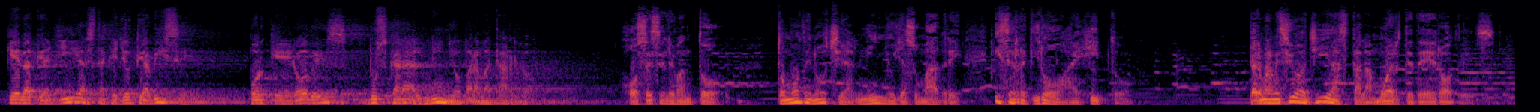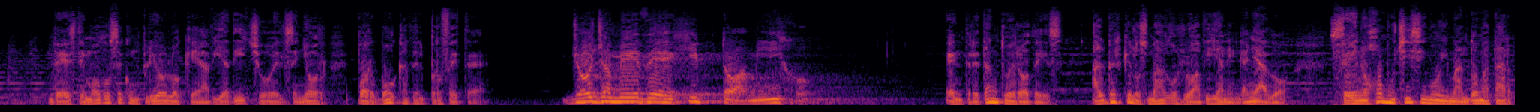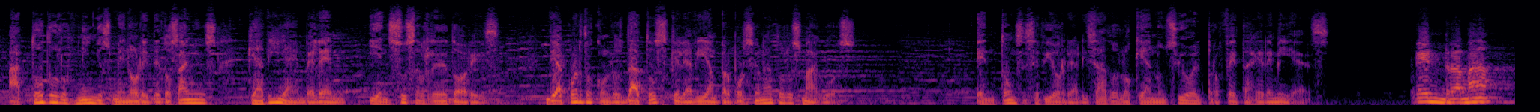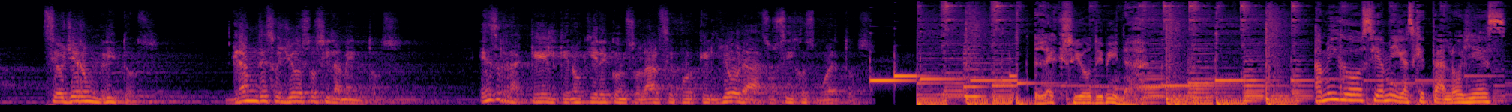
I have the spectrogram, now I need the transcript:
Quédate allí hasta que yo te avise, porque Herodes buscará al niño para matarlo. José se levantó, tomó de noche al niño y a su madre y se retiró a Egipto. Permaneció allí hasta la muerte de Herodes. De este modo se cumplió lo que había dicho el Señor por boca del profeta. Yo llamé de Egipto a mi hijo. Entre tanto Herodes, al ver que los magos lo habían engañado, se enojó muchísimo y mandó matar a todos los niños menores de dos años que había en Belén y en sus alrededores, de acuerdo con los datos que le habían proporcionado los magos. Entonces se vio realizado lo que anunció el profeta Jeremías. En Ramá se oyeron gritos, grandes sollozos y lamentos. Es Raquel que no quiere consolarse porque llora a sus hijos muertos. Lección Divina. Amigos y amigas, ¿qué tal? Hoy es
